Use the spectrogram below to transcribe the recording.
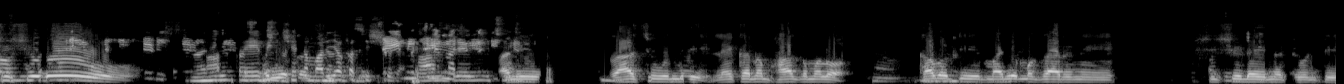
శిష్యుడు అని రాసి ఉంది లేఖన భాగములో కాబట్టి మరియమ్మ గారిని శిష్యుడైనటువంటి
